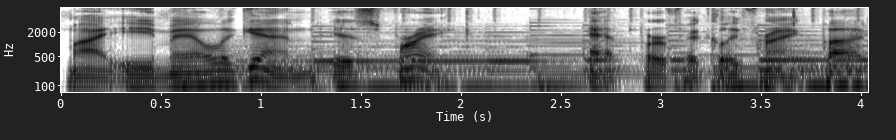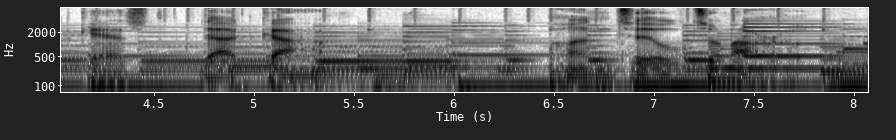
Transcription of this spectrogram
my email again is frank at perfectlyfrankpodcast.com. Until tomorrow.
